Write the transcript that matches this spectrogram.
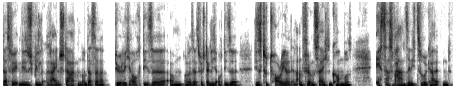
dass wir in dieses Spiel reinstarten und dass da natürlich auch diese, ähm, oder selbstverständlich auch diese, dieses Tutorial in Anführungszeichen kommen muss, ist das wahnsinnig zurückhaltend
